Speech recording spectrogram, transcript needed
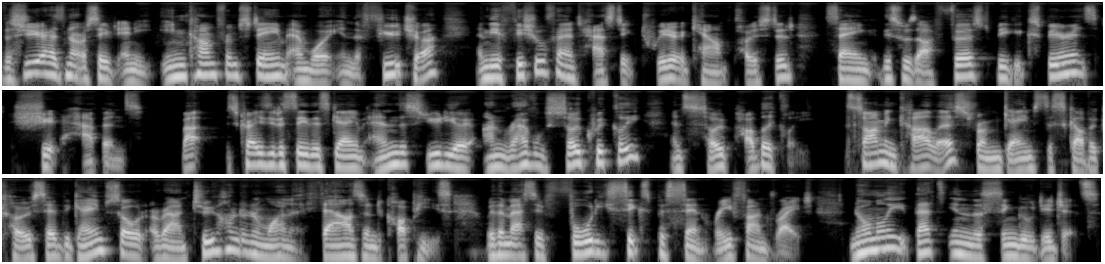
The studio has not received any income from Steam and won't in the future. And the official Fntastic Twitter account posted saying, This was our first big experience. Shit happens. But it's crazy to see this game and the studio unravel so quickly and so publicly. Simon Carless from Games Discover Co. said the game sold around 201,000 copies with a massive 46% refund rate. Normally, that's in the single digits,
